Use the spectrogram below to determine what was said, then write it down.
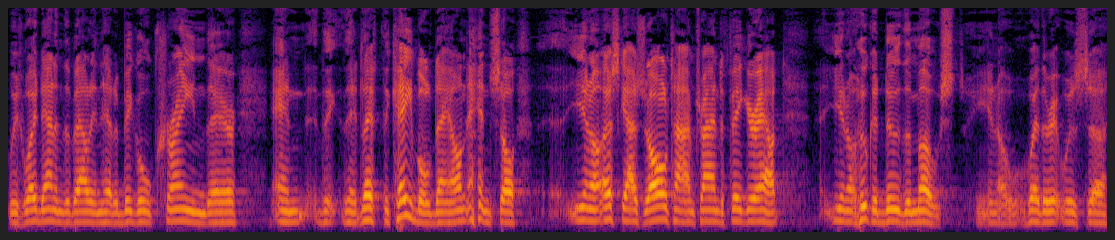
We was way down in the valley and had a big old crane there, and they, left the cable down, and so, you know, us guys were all time trying to figure out, you know, who could do the most. You know, whether it was. Uh,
